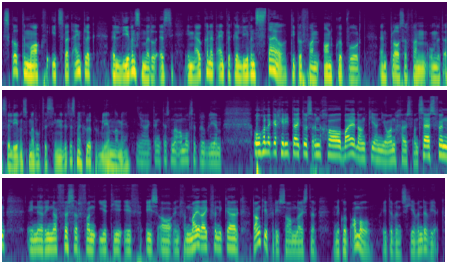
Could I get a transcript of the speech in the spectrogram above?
skuld te maak vir iets wat eintlik 'n lewensmiddel is en nou kan dit eintlik 'n lewenstyl tipe van aankoop word in plaas van om dit as 'n lewensmiddel te sien. En dit is my groot probleem daarmee. Ja, ek dink dit is my almal se probleem. Ongelukkig hierdie tyd ons ingehaal. Baie dankie aan Johan Gous van Sasfin en Rina Visser van ETF SA en van my ryk van die kerk. Dankie vir die saamluister en ek hoop almal het 'n winsgewende week.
